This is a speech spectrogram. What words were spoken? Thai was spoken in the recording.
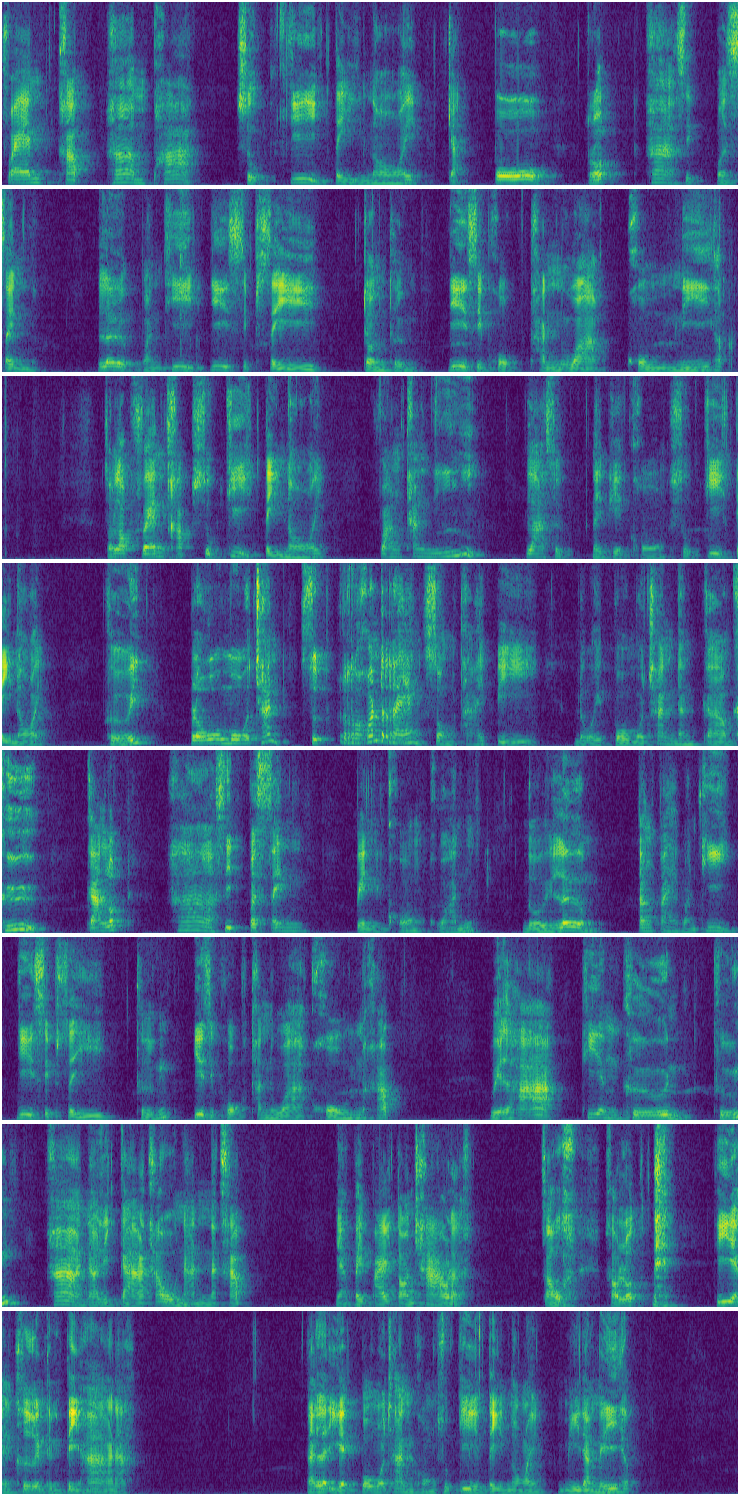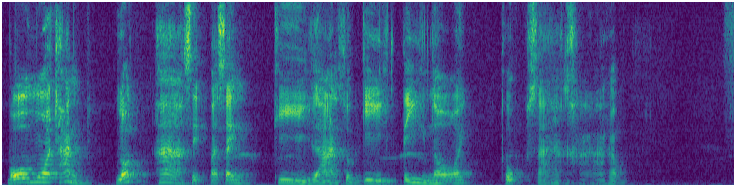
แฟนคลับห้ามพลาด สุกี้ตีน้อย จัดโปรลด 50%เลิกวันที่ 24 จนถึง 26 ธันวาคมนี้ครับสำหรับแฟนคลับสุกี้ตีน้อย ฟังทางนี้ล่าสุดในเพจของสุกี้ตีน้อย เผยโปรโมชั่นสุดร้อนแรงส่งท้ายปี โดยโปรโมชั่นดังกล่าวคือ การลด 50%เป็นของขวัญ โดยเริ่มตั้งแต่วันที่ 24 ถึง 26 ธันวาคมนะครับ เวลาเที่ยงคืนถึง 5 นาฬิกาเท่านั้นนะครับ อย่าไปไปตอนเช้าล่ะเขาเขาลดแต่เที่ยงคืนถึงตีห้านะ รายละเอียดโปรโมชั่นของสุกี้ตีน้อยมีดังนี้ครับ โปรโมชั่นลด 50%ที่ร้านสุกี้ตีน้อย ทุกสาขาครับ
